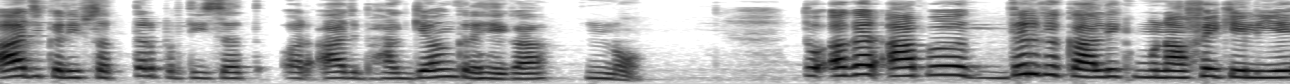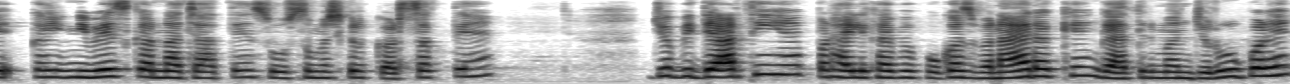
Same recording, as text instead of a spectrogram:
आज करीब सत्तर प्रतिशत और आज भाग्यांक रहेगा नौ। तो अगर आप दीर्घकालिक मुनाफे के लिए कहीं निवेश करना चाहते हैं, सोच समझ कर कर सकते हैं जो विद्यार्थी हैं, पढ़ाई लिखाई पर फोकस बनाए रखें, गायत्री मन ज़रूर पढ़ें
